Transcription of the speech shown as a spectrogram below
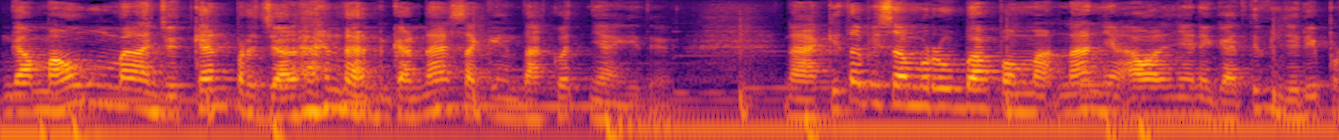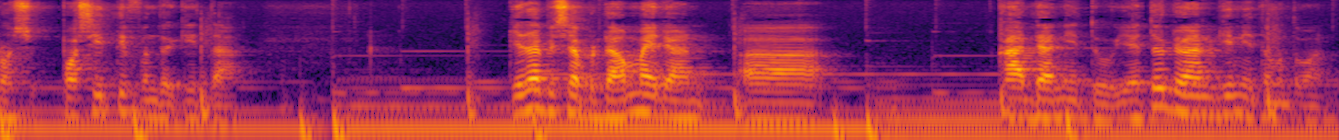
nggak mau melanjutkan perjalanan karena saking takutnya gitu. Nah kita bisa merubah pemaknaan yang awalnya negatif menjadi positif untuk kita. Kita bisa berdamai dengan uh, keadaan itu yaitu dengan gini teman-teman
